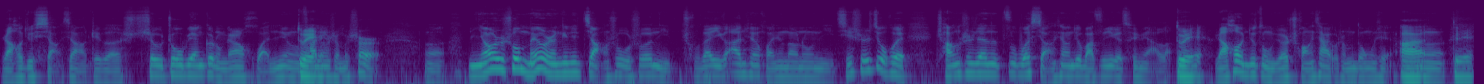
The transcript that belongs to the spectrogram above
然后就想象这个周周边各种各样的环境发生什么事儿。嗯，你要是说没有人给你讲述，说你处在一个安全环境当中，你其实就会长时间的自我想象就把自己给催眠了，对然后你就总觉得床下有什么东西。啊嗯，对，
